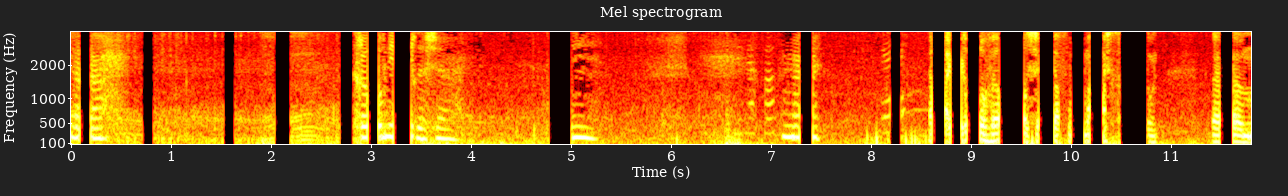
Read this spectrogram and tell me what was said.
Ja. Ik geloof niet, dus ja. Nee. Nee. Ja, ik geloof wel ja, voor mij is het gewoon. ehm,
